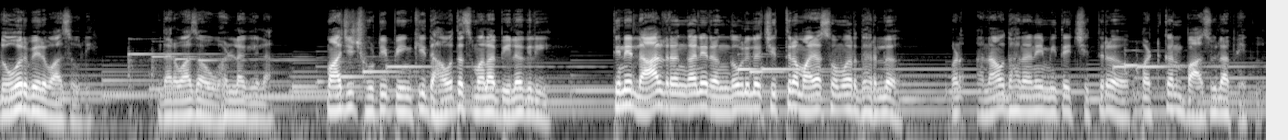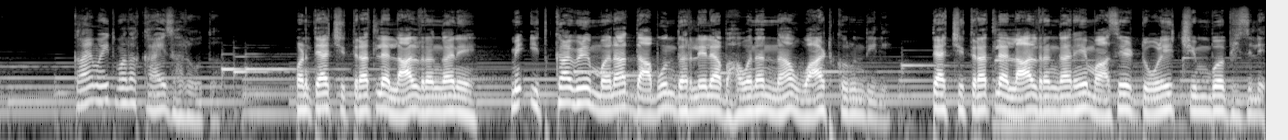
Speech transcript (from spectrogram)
डोअरबेल वाजवली. दरवाजा उघडला गेला. माझी छोटी पिंकी धावतच मला बिलगली. तिने लाल रंगाने रंगवलेलं चित्र माझ्यासमोर धरलं. पण अनावधानाने मी ते चित्र पटकन बाजूला फेकलं. काय माहीत मला काय झालं होतं? पण त्या चित्रातल्या लाल रंगाने मी इतका वेळ मनात दाबून धरलेल्या भावनांना वाट करून दिली. त्या चित्रातल्या लाल रंगाने माझे डोळे चिंब भिजले.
